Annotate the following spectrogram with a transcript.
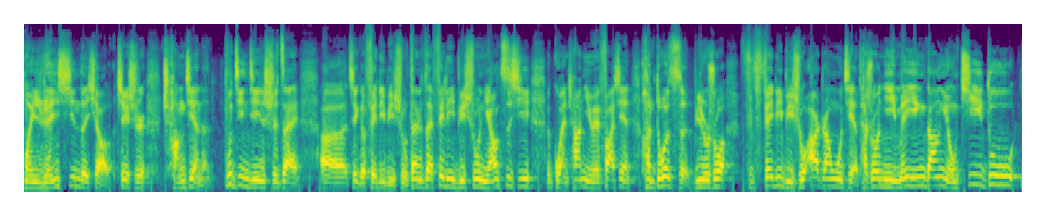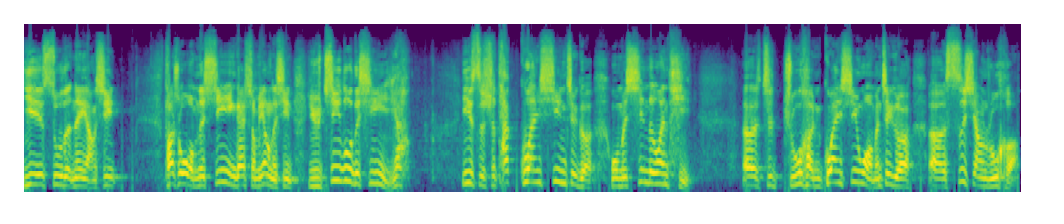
关于人心的笑了，这是常见的，不仅仅是在呃这个《腓立比书》，但是在《腓立比书》，你要仔细观察，你会发现很多次。比如说《腓立比书》二章五节，他说：“你们应当用基督耶稣的那样心。”他说：“我们的心应该什么样的心？与基督的心一样。”意思是，他关心这个我们心的问题。呃，这主很关心我们这个呃思想如何。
